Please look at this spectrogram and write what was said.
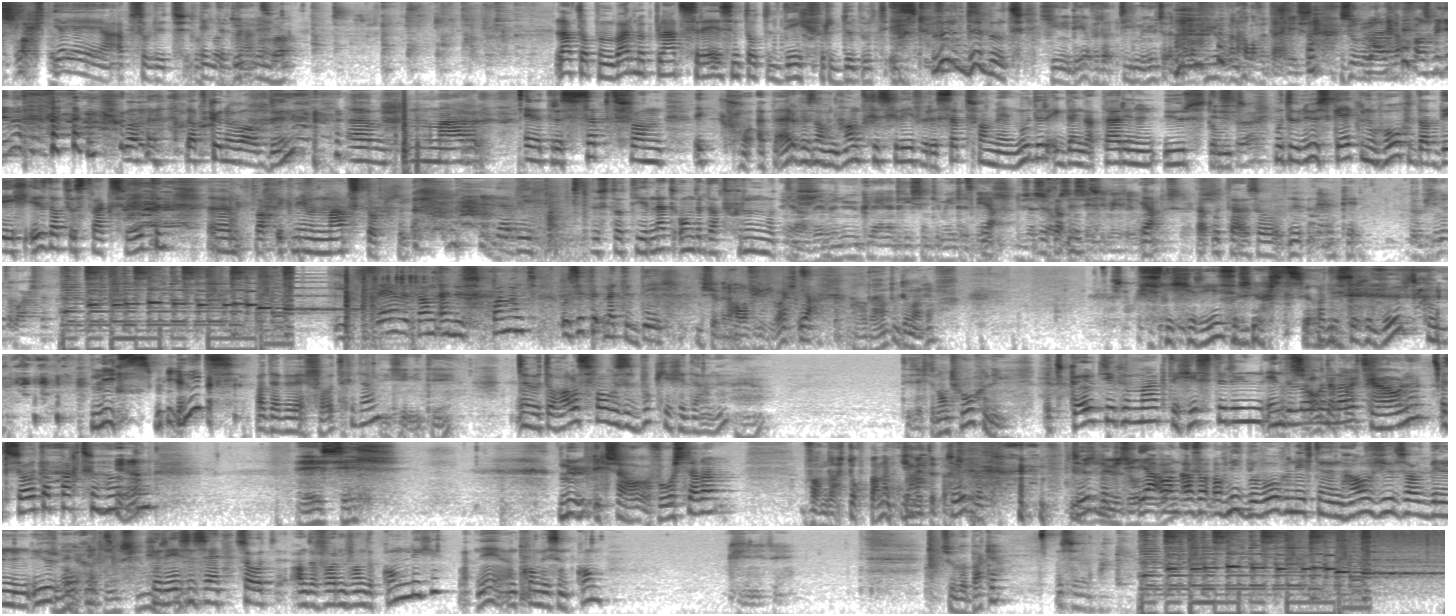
Ja, ja, ja, ja absoluut. Inderdaad. Laat op een warme plaats rijzen tot het deeg verdubbeld is. Verdubbeld. Geen idee of dat 10 minuten, een half uur of een halve dag is. Zullen we de afwas beginnen? Dat kunnen we al doen. Ehm, maar in het recept van... Ik heb ergens nog een handgeschreven recept van mijn moeder. Ik denk dat daar in een uur stond. Moeten we nu eens kijken hoe hoog dat deeg is, dat we straks weten. Ehm, wacht, ik neem een maatstokje. Heb hier, dus tot hier net onder dat groen motief. Ja, we hebben nu een kleine 3 centimeter deeg, Ja, dus dat dus zou dat 6 moet- centimeter Ja, worden straks. dat moet daar zo... Nu, Oké. We beginnen te wachten. Hier zijn we dan. En nu spannend, hoe zit het met de deeg? Dus we hebben een half uur gewacht. Ja. Haal de handdoek er maar af. Dat is nog Het is niet gerezen. juist hetzelfde. Wat is er gebeurd, Koen? Niets meer. Niets. Wat hebben wij fout gedaan? Geen idee. We hebben toch alles volgens het boekje gedaan, hè? Het is echt een ontgoocheling. Het kuiltje gemaakt, de gist erin, in de Het zout apart gehouden. Het zout apart gehouden. Hé hey, zeg. Nu, ik zou voorstellen van daar toch pannenkoeken Ja, mee te bakken. tuurlijk. Ja, want als dat nog niet bewogen heeft in een half uur, zal het binnen een uur Nee, ook niet gerezen zijn. Zou het aan de vorm van de kom liggen? Wat? Nee, een kom is een kom. Geen idee. Zullen we bakken? We zullen bakken.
